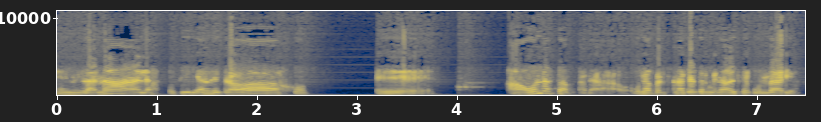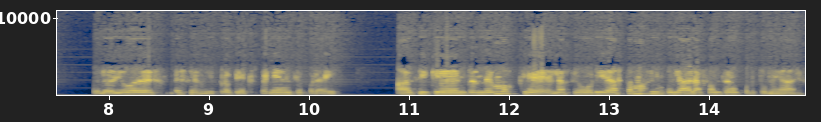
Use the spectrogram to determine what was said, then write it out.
en la nada las posibilidades de trabajo, eh, aún hasta para una persona que ha terminado el secundario, te lo digo desde mi propia experiencia por ahí. Así que entendemos que la seguridad está más vinculada a la falta de oportunidades.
